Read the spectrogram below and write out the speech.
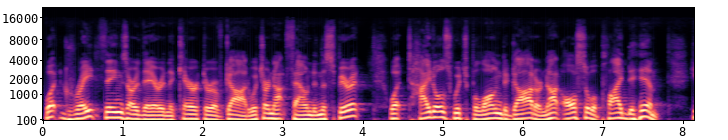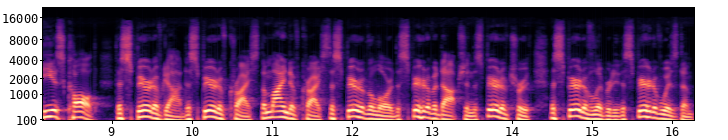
What great things are there in the character of God which are not found in the Spirit? What titles which belong to God are not also applied to Him? He is called the Spirit of God, the Spirit of Christ, the mind of Christ, the Spirit of the Lord, the Spirit of adoption, the Spirit of truth, the Spirit of liberty, the Spirit of wisdom,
